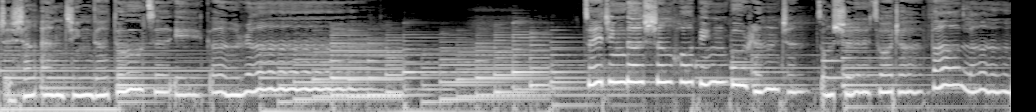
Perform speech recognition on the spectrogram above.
只想安静的独自一个人。最近的生活并不认真，总是坐着发愣。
